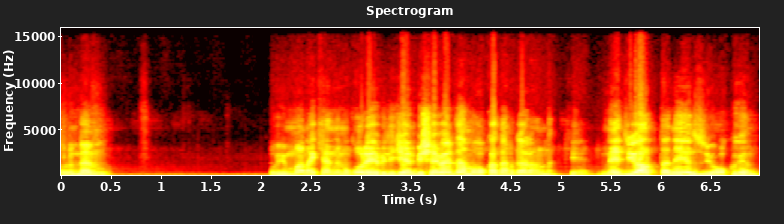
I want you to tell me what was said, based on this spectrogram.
Oğlum ben oyun bana kendimi koruyabileceğim bir şey verdi ama o kadar karanlık ki. Ne diyor altta ne yazıyor okuyun.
